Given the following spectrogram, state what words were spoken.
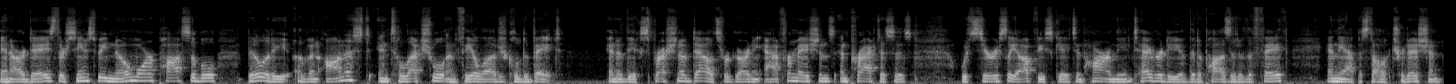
in our days there seems to be no more possibility of an honest intellectual and theological debate and of the expression of doubts regarding affirmations and practices which seriously obfuscate and harm the integrity of the deposit of the faith and the apostolic tradition.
